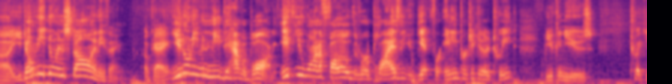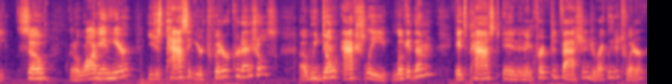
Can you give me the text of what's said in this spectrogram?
Uh, you don't need to install anything, okay? You don't even need to have a blog. If you want to follow the replies that you get for any particular tweet, you can use Twickie. So I'm going to log in here. You just pass it your Twitter credentials. Uh, we don't actually look at them. It's passed in an encrypted fashion directly to Twitter.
